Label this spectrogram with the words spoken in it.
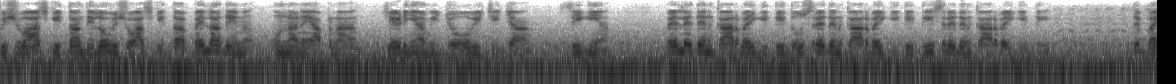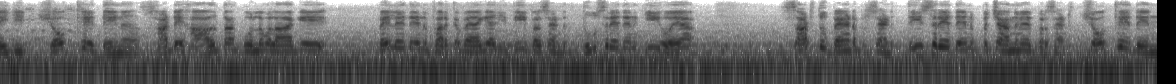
ਵਿਸ਼ਵਾਸ ਕੀਤਾ, ਦਿਲੋਂ ਵਿਸ਼ਵਾਸ ਕੀਤਾ, ਪਹਿਲਾ ਦਿਨ ਉਹਨਾਂ ਨੇ ਆਪਣਾ ਜਿਹੜੀਆਂ ਵੀ ਜੋ ਵੀ ਚੀਜ਼ਾਂ ਸੀਗੀਆਂ, ਪਹਿਲੇ ਦਿਨ ਕਾਰਵਾਈ ਕੀਤੀ, ਦੂਸਰੇ ਦਿਨ ਕਾਰਵਾਈ ਕੀਤੀ, ਤੀਸਰੇ ਦਿਨ ਕਾਰਵਾਈ ਕੀਤੀ। ਤੇ ਬਾਈ ਜੀ, ਚੌਥੇ ਦਿਨ ਸਾਡੇ ਹਾਲ ਤਾਂ ਕੁੱਲ ਮਿਲਾ ਕੇ ਪਹਿਲੇ ਦਿਨ ਫ਼ਰਕ ਪੈ ਗਿਆ ਜੀ 30% ਦੂਸਰੇ ਦਿਨ ਕੀ ਹੋਇਆ? 60 ਤੋਂ 65% ਤੀਸਰੇ ਦਿਨ 95% ਚੌਥੇ ਦਿਨ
